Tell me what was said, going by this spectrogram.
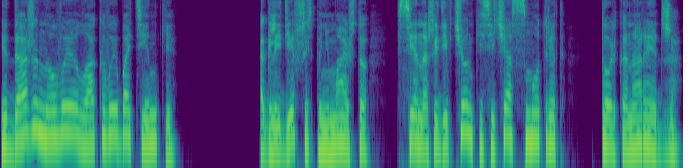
и даже новые лаковые ботинки. Оглядевшись, понимаю, что все наши девчонки сейчас смотрят только на Реджа.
